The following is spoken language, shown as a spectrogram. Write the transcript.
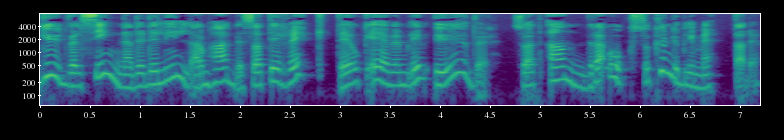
Gud välsignade det lilla de hade så att det räckte och även blev över så att andra också kunde bli mättade.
